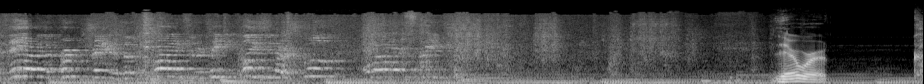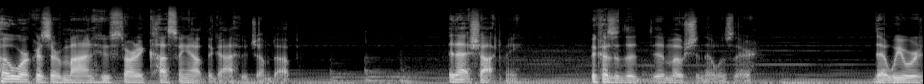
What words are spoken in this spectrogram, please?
And they are the perpetrators of the crimes that are taking place in our schools there were coworkers of mine who started cussing out the guy who jumped up. And that shocked me because of the, the emotion that was there. That we were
